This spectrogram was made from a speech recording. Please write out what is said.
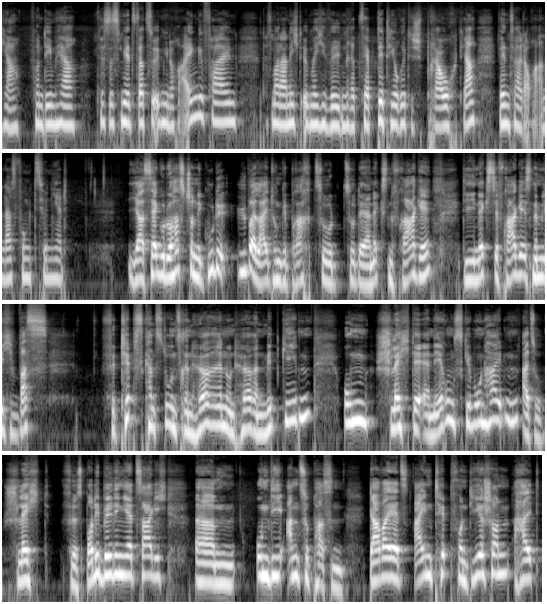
ja, von dem her, das ist mir jetzt dazu irgendwie noch eingefallen, dass man da nicht irgendwelche wilden Rezepte theoretisch braucht, ja, wenn es halt auch anders funktioniert. Ja, sehr gut. Du hast schon eine gute Überleitung gebracht zu, zu der nächsten Frage. Die nächste Frage ist nämlich, was für Tipps kannst du unseren Hörerinnen und Hörern mitgeben, um schlechte Ernährungsgewohnheiten, also schlecht fürs Bodybuilding jetzt sage ich, ähm, um die anzupassen? Da war jetzt ein Tipp von dir schon, halt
